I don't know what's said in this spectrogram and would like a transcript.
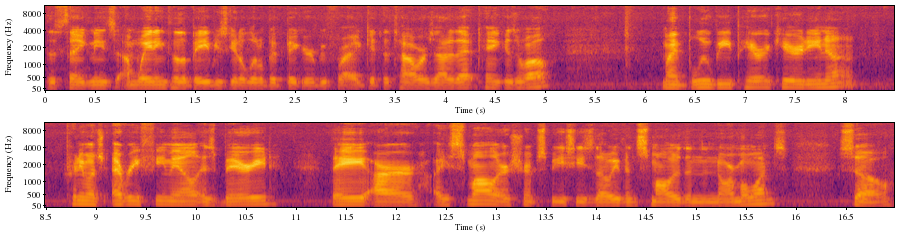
this tank needs, I'm waiting till the babies get a little bit bigger before I get the towers out of that tank as well. My blue bee paracaridina, pretty much every female is berried. They are a smaller shrimp species though, even smaller than the normal ones. So,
